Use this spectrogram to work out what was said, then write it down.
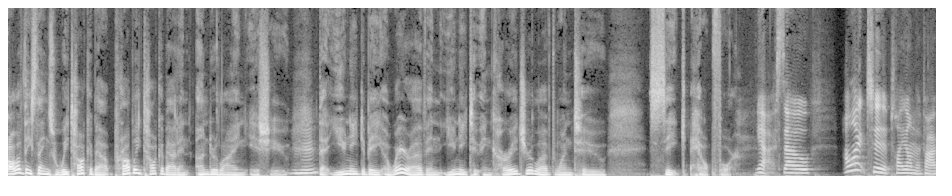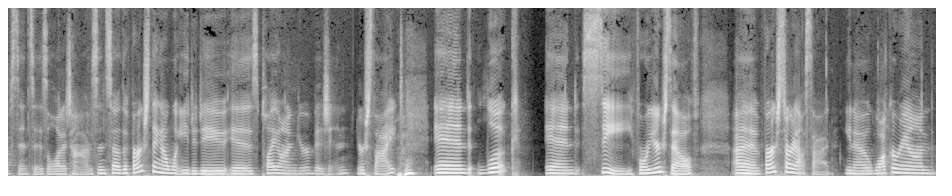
all of these things we talk about probably talk about an underlying issue mm-hmm. that you need to be aware of and you need to encourage your loved one to seek help for. Yeah. So I like to play on the five senses a lot of times. And so the first thing I want you to do is play on your vision, your sight, mm-hmm. and look and see for yourself. Uh, first, start outside. You know, walk around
